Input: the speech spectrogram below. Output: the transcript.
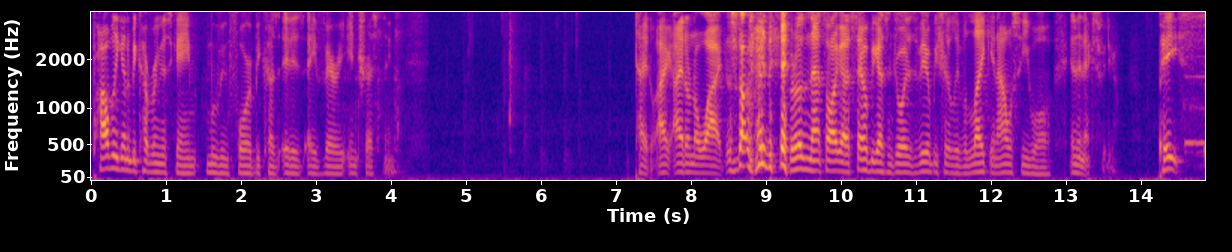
Probably going to be covering this game moving forward because it is a very interesting title. I, I don't know why just right there. But other than that, that's all I got to say. I hope you guys enjoyed this video. Be sure to leave a like, and I will see you all in the next video. Peace.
